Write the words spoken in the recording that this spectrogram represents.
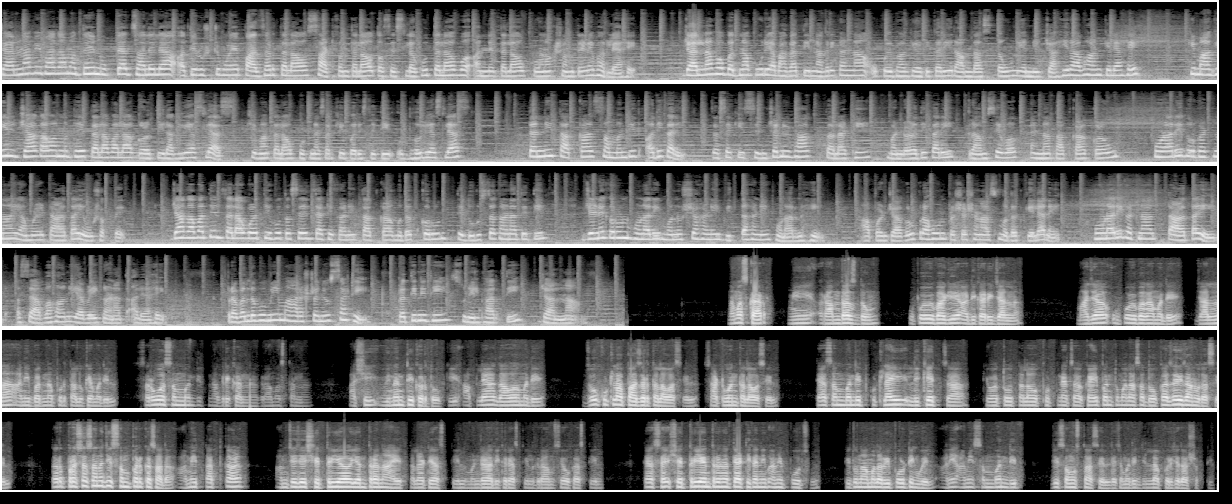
जालना विभागामध्ये नुकत्याच झालेल्या अतिवृष्टीमुळे पाझर तलाव साठवण तलाव तसेच लघु तलाव व अन्य तलाव पूर्ण क्षमतेने भरले आहे. जालना व बदनापूर या भागातील नागरिकांना उपविभागीय अधिकारी रामदास तौन यांनी जाहीर आवाहन केले आहे की मागील ज्या गावांमध्ये तलावाला गळती लागली असल्यास किंवा तलाव फुटण्यासारखी परिस्थिती उद्भवली असल्यास त्यांनी तात्काळ संबंधित अधिकारी जसे की सिंचन विभाग तलाठी मंडळ अधिकारी ग्रामसेवक यांना तात्काळ कळवून होणारी दुर्घटना यामुळे टाळता येऊ शकते. ज्या गावातील तलाव गळती होत असेल त्या ठिकाणी तात्काळ मदत करून ते दुरुस्त करण्यात येतील. जेणेकरून होणारी मनुष्यहानी वित्तहानी होणार नाही. आपण जागरूक राहून प्रशासनास मदत केल्याने होणारी घटना टाळता येईल असे आवाहन यावेळी करण्यात आले आहे. प्रबंधभूमी महाराष्ट्र न्यूजसाठी प्रतिनिधी सुनील भारती जालना. नमस्कार मी रामदास दौंड उपविभागीय अधिकारी जालना. माझ्या उपविभागामध्ये जालना आणि बदनापूर तालुक्यामधील सर्व संबंधित नागरिकांना ग्रामस्थांना अशी विनंती करतो की आपल्या गावामध्ये जो कुठला पाझर तलाव असेल साठवण तलाव असेल त्या संबंधित कुठल्याही लिकेजचा किंवा तो तलाव फुटण्याचा काही पण तुम्हाला असा धोका जरी जाणवत असेल तर प्रशासनाची संपर्क साधा. आम्ही तात्काळ आमचे जे क्षेत्रीय यंत्रणा आहेत तलाठी असतील मंडळ अधिकारी असतील ग्रामसेवक असतील त्या से क्षेत्रीय यंत्रणा त्या ठिकाणी आम्ही पोहोचू. तिथून आम्हाला रिपोर्टिंग होईल आणि आम्ही संबंधित जी संस्था असेल त्याच्यामध्ये जिल्हा परिषद असू शकते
